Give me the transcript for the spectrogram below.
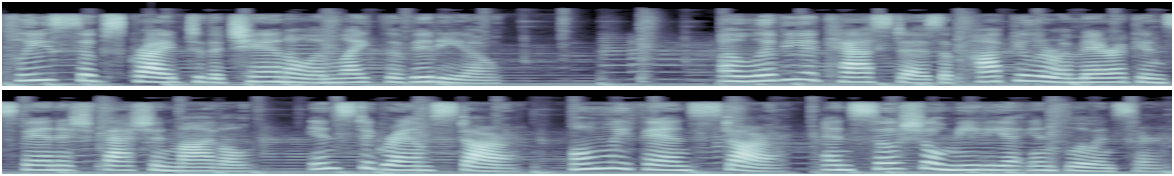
Please subscribe to the channel and like the video. Olivia Casta is a popular American Spanish fashion model, Instagram star, OnlyFans star, and social media influencer.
